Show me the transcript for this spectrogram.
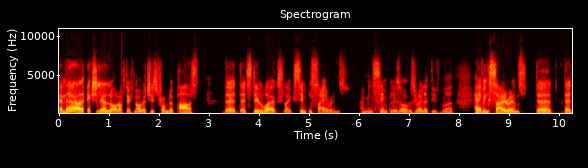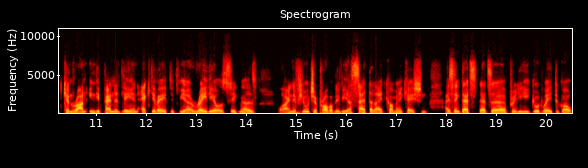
and there are actually a lot of technologies from the past that that still works, like simple sirens. I mean, simple is always relative, but having sirens that that can run independently and activated via radio signals or in the future probably via satellite communication i think that's that's a pretty good way to go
